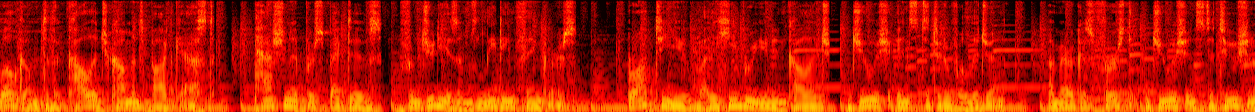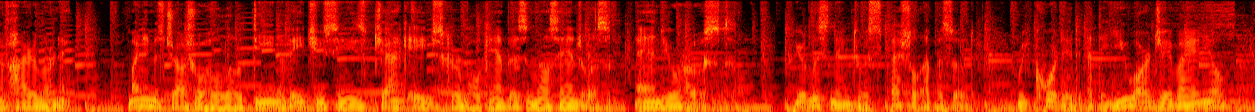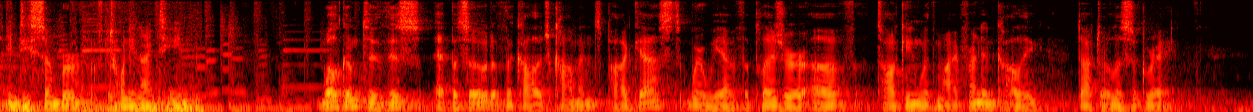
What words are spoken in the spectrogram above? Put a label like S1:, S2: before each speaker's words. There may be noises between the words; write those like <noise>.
S1: Welcome to the College Commons Podcast passionate perspectives from Judaism's leading thinkers. Brought to you by the Hebrew Union College Jewish Institute of Religion, America's first Jewish institution of higher learning. My name is Joshua Holo, Dean of HUC's Jack H. Skirball campus in Los Angeles, and your host. You're listening to a special episode recorded at the URJ Biennial in December of 2019. Welcome to this episode of the College Commons podcast, where we have the pleasure of talking with my friend and colleague, Dr. Alyssa Gray.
